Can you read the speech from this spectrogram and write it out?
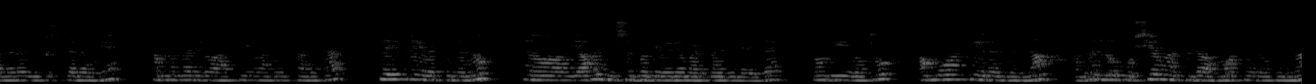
ಕನ್ನಡ ಯೂಟ್ಯೂಬ್ ಚಾನಲ್ಗೆ ತಮ್ಮೆಲ್ಲರಿಗೂ ಆತ್ಮೀಯವಾದ ಸ್ವಾಗತ. ಸ್ನೇಹಿತರೆ, ಇವತ್ತು ನಾನು ಯಾವೊಂದು ವಿಷಯದ ಬಗ್ಗೆ ವಿಡಿಯೋ ಮಾಡ್ತಾ ಇದ್ದೀನಿ ಅಂದರೆ, ನೋಡಿ ಇವತ್ತು ಅಮಾವಾಸ್ಯೆ ಇರೋದ್ರಿಂದ, ಅದರಲ್ಲೂ ಪುಷ್ಯ ಮಾಸದ ಅಮಾವಾಸ್ಯೆ ಇರೋದ್ರಿಂದ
